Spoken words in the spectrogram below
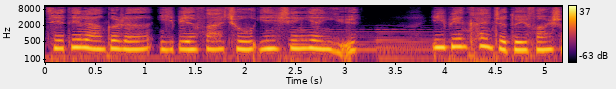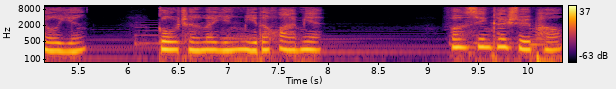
姐弟两个人一边发出阴声燕语，一边看着对方手淫，构成了淫迷的画面。方心开水袍，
